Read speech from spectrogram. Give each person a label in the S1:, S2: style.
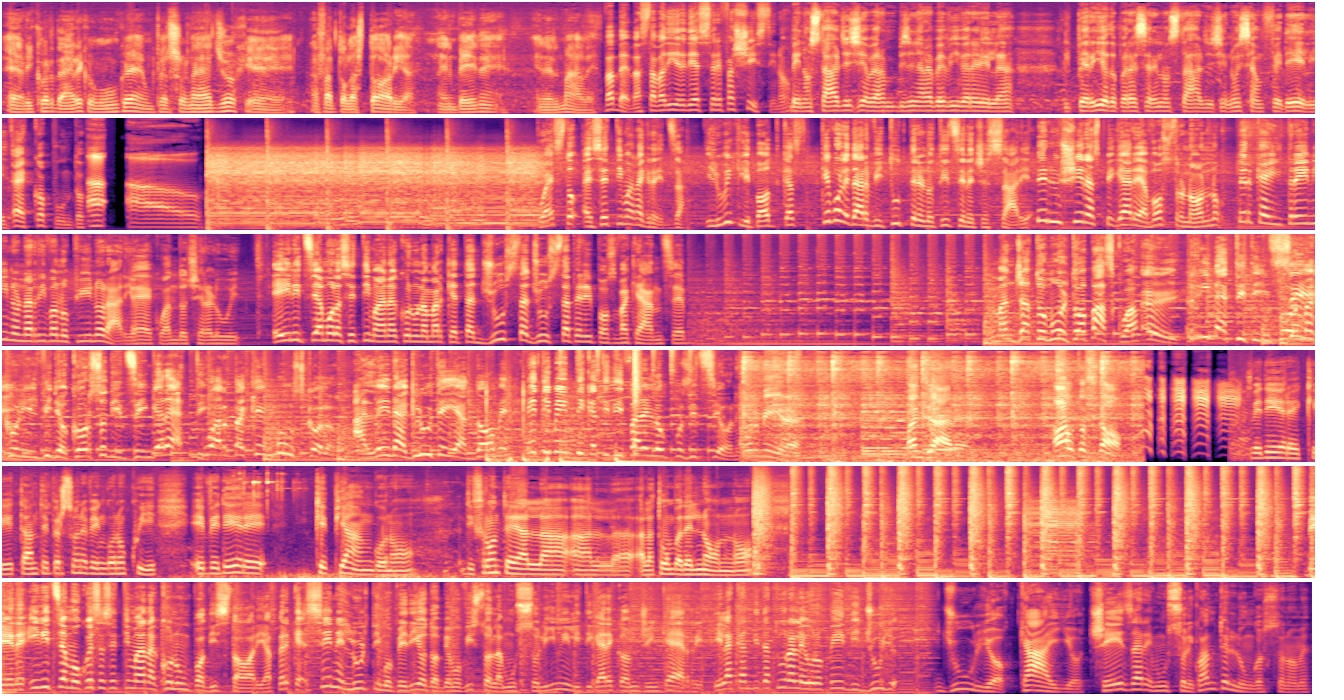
S1: Eh, ricordare comunque un personaggio che ha fatto la storia nel bene e nel male.
S2: Vabbè, bastava dire di essere fascisti, no?
S3: Beh, nostalgici bisognerebbe vivere il, il periodo per essere nostalgici, noi siamo fedeli.
S2: Ecco appunto.
S4: Uh-oh.
S2: Questo è Settimana Grezza, il weekly podcast che vuole darvi tutte le notizie necessarie per riuscire a spiegare a vostro nonno perché i treni non arrivano più in orario. Eh, quando c'era lui. E iniziamo la settimana con una marchetta giusta giusta per il post vacanze. Mangiato molto a Pasqua?
S5: Ehi!
S2: Rimettiti in forma
S5: Sì!
S2: con il videocorso di Zingaretti.
S5: Guarda che muscolo!
S2: Allena glutei e addome e dimenticati di fare l'opposizione.
S5: Dormire, mangiare, autostop.
S6: Vedere che tante persone vengono qui e vedere che piangono di fronte alla, al- alla tomba del nonno.
S2: Bene, iniziamo questa settimana con un po' di storia, perché se nell'ultimo periodo abbiamo visto la Mussolini litigare con Jim Carrey e la candidatura alle europee di Giulio, Giulio Caio Cesare Mussolini, quanto è lungo sto nome?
